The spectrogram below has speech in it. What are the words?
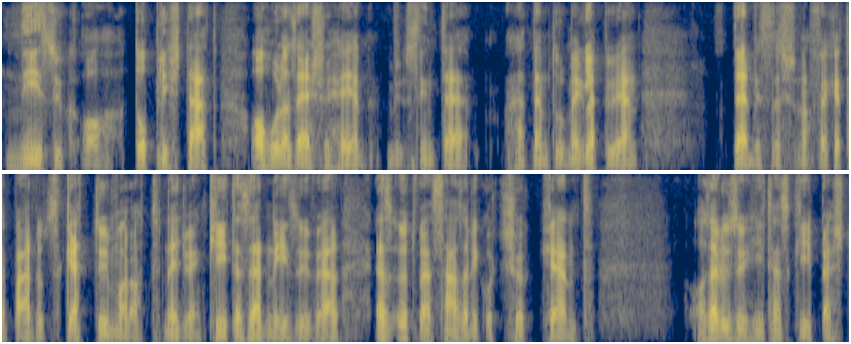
Nézzük a top listát, ahol az első helyen szinte, hát nem túl meglepően, természetesen a Fekete Párduc 2 maradt, 42 ezer nézővel. Ez 50%-ot csökkent az előző héthez képest,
